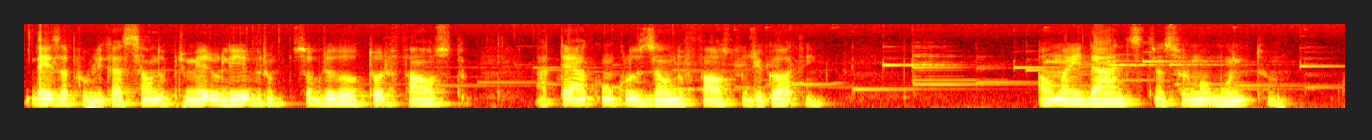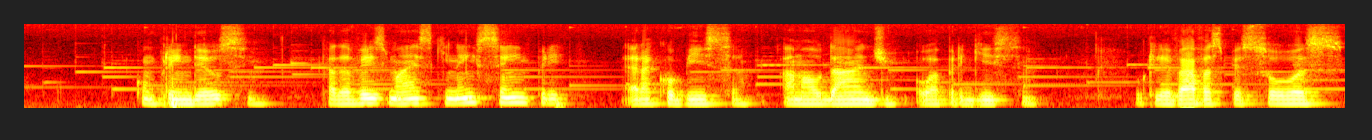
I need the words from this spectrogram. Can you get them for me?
desde a publicação do primeiro livro sobre o Doutor Fausto até a conclusão do Fausto de Goethe, a humanidade se transformou muito. Compreendeu-se cada vez mais que nem sempre era a cobiça, a maldade ou a preguiça o que levava as pessoas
